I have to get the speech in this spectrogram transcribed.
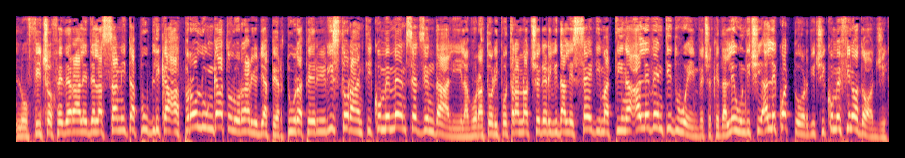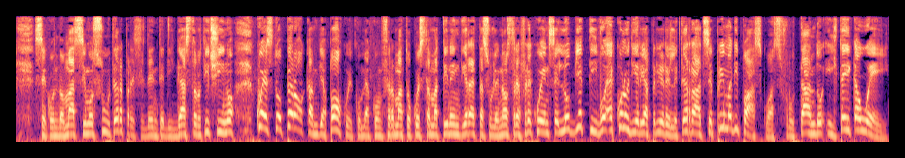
L'Ufficio federale della sanità pubblica ha prolungato l'orario di apertura per i ristoranti come mense aziendali. I lavoratori potranno accedervi dalle 6 di mattina alle 22 invece che dalle 11 alle 14 come fino ad oggi. Secondo Massimo Suter, presidente di Gastro Ticino, questo però cambia poco e come ha confermato questa mattina in diretta sulle nostre frequenze, l'obiettivo è quello di riaprire le terrazze prima di Pasqua sfruttando il takeaway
